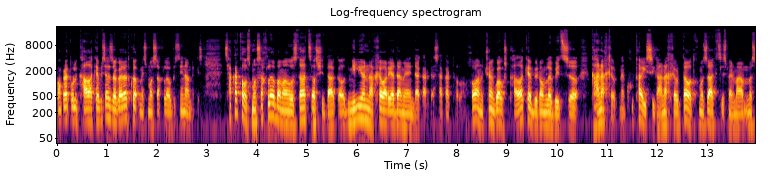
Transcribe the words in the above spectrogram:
კონკრეტული ქალაქებისა ზოგადად ქვეყნის მოსახლეობის დინამიკის. საქართველოს მოსახლეობამ 30 წელში და მილიონი ნახევარი ადამიანი დაკარგა საქართველოს, ხო? ანუ ჩვენ გვაქვს ქალაქები, რომლებიც განახევრდნენ, ქუთაისი განახევრდა 90 წლის მერ მას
